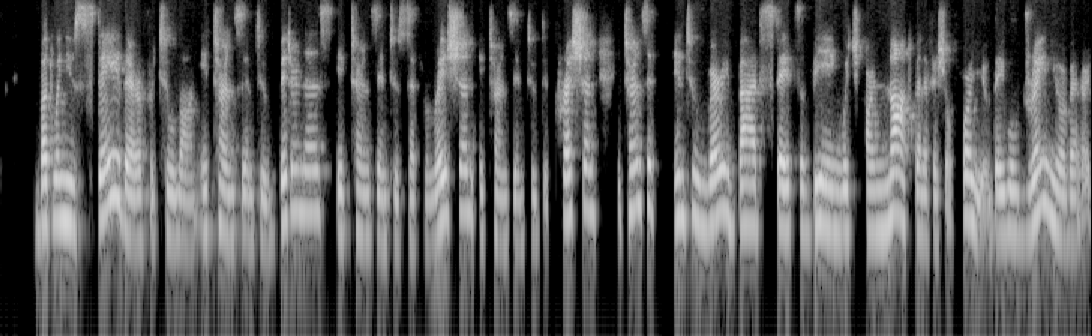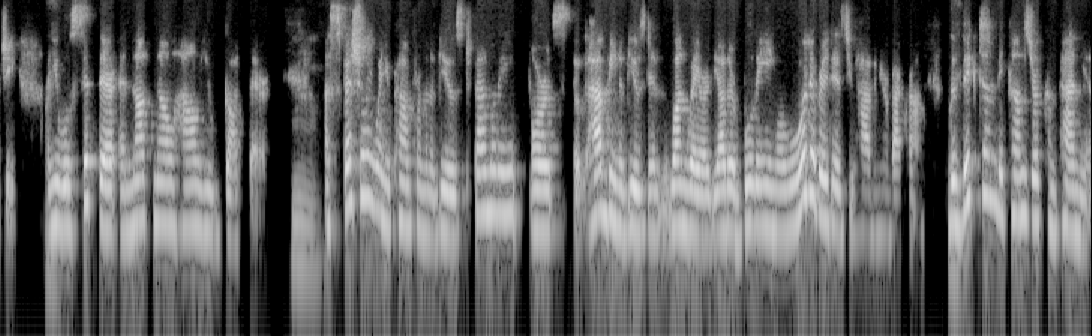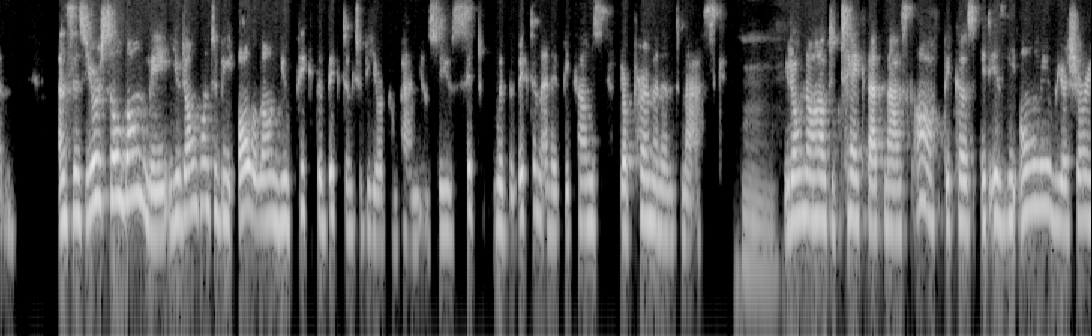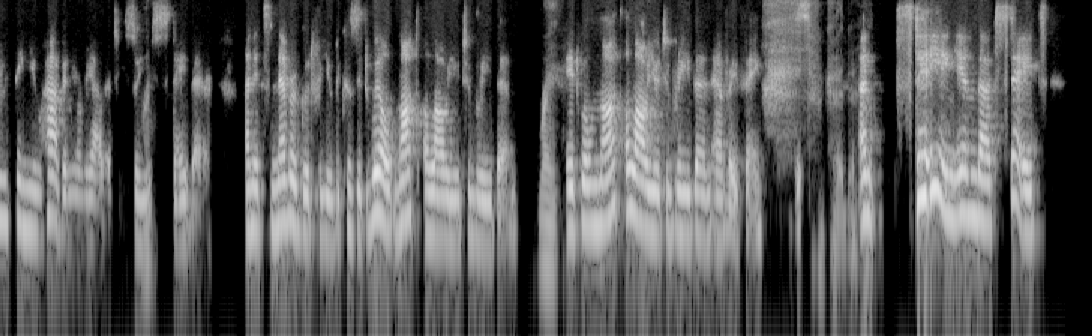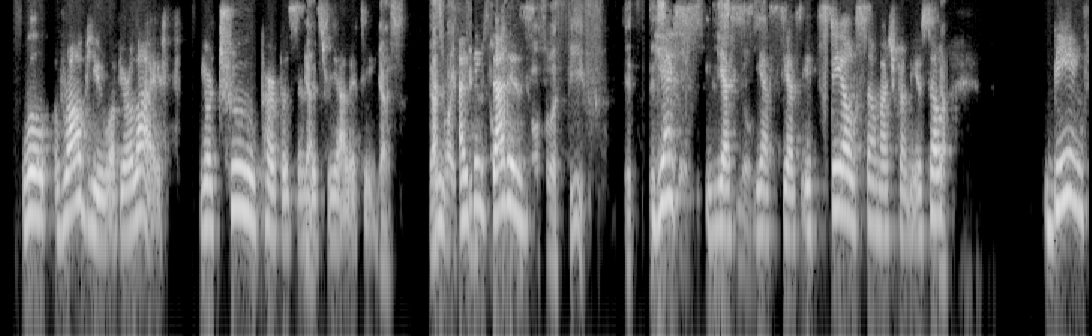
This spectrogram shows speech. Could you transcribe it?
But when you stay there for too long, it turns into bitterness, it turns into separation, it turns into depression, it turns it into very bad states of being which are not beneficial for you. They will drain you of energy, right. and you will sit there and not know how you got there. Mm. Especially when you come from an abused family or have been abused in one way or the other, bullying or whatever it is you have in your background. Right. The victim becomes your companion. And since you're so lonely, you don't want to be all alone. You pick the victim to be your companion. So you sit with the victim and it becomes your permanent mask. Hmm. You don't know how to take that mask off because it is the only reassuring thing you have in your reality. So you right. stay there. And it's never good for you because it will not allow you to breathe in. Right. It will not allow you to breathe in everything. so good. And staying in that state will rob you of your life, your true purpose in yes. this reality. Yes. That's and why I think that is also a thief it, it yes steals, it yes steals. yes yes it steals so much from you so yeah. being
